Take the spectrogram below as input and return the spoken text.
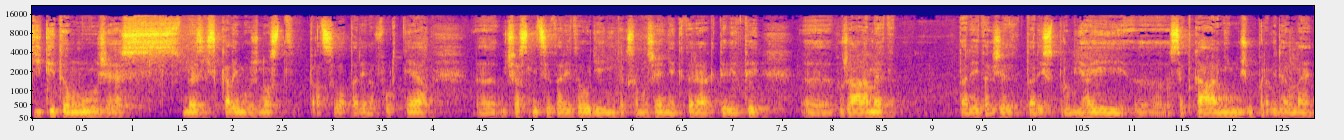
díky tomu, že jsme získali možnost pracovat tady na Fortně a e, účastnit se tady toho dění, tak samozřejmě některé aktivity e, pořádáme tady, takže tady probíhají setkání mužů pravidelné.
